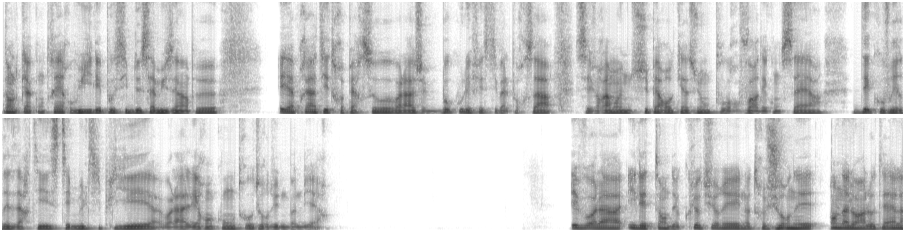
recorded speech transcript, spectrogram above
Dans le cas contraire, oui, il est possible de s'amuser un peu. Et après, à titre perso, voilà, j'aime beaucoup les festivals pour ça. C'est vraiment une super occasion pour voir des concerts, découvrir des artistes et multiplier euh, voilà, les rencontres autour d'une bonne bière. Et voilà, il est temps de clôturer notre journée en allant à l'hôtel.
